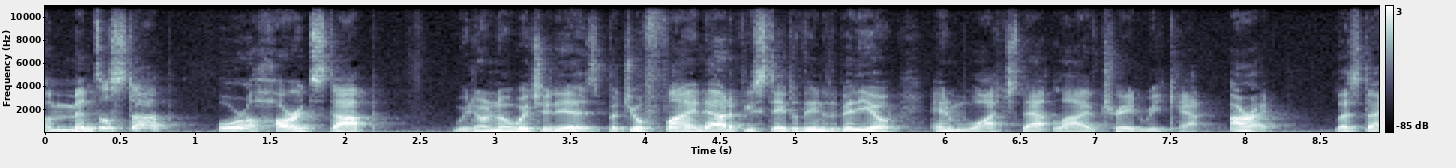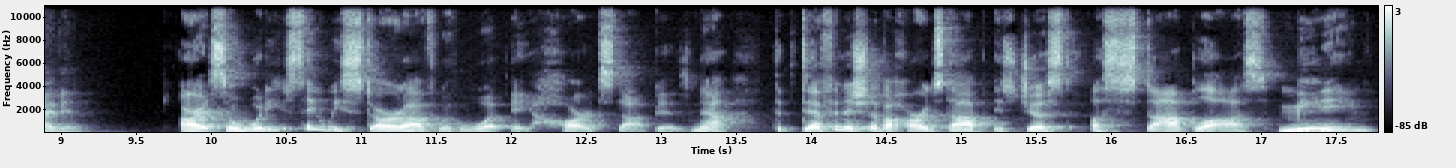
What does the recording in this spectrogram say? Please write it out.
a mental stop or a hard stop. We don't know which it is, but you'll find out if you stay till the end of the video and watch that live trade recap. All right, let's dive in. All right, so what do you say we start off with what a hard stop is? Now, the definition of a hard stop is just a stop loss, meaning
